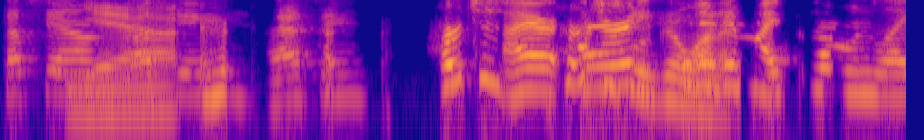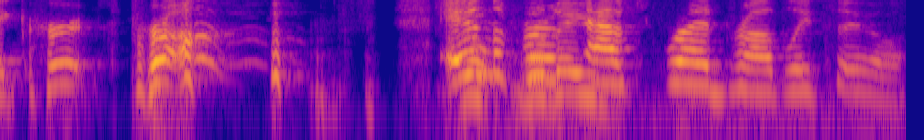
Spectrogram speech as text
Touchdowns, Yeah. rushing, passing. Hurts is, I, I is already gonna put it in my phone like hurt props. and So, the first they- half spread probably too.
